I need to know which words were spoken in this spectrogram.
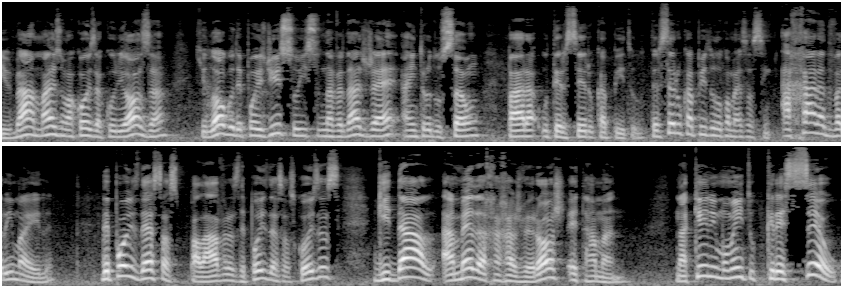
E mais uma coisa curiosa, que logo depois disso, isso na verdade já é a introdução para o terceiro capítulo. O terceiro capítulo começa assim: Acharad. Depois dessas palavras, depois dessas coisas, Gidal Amelech Ahasverosh et Haman. Naquele momento cresceu,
